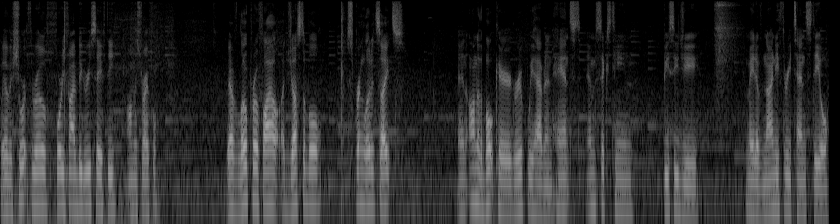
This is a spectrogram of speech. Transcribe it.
We have a short throw 45 degree safety on this rifle. We have low profile adjustable spring-loaded sights. And onto the bolt carrier group, we have an enhanced M16 BCG made of 9310 steel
